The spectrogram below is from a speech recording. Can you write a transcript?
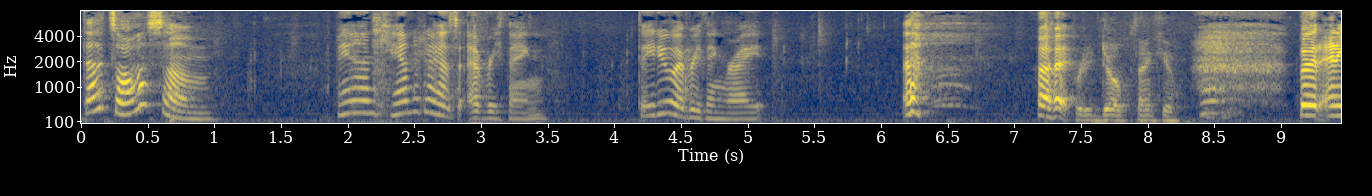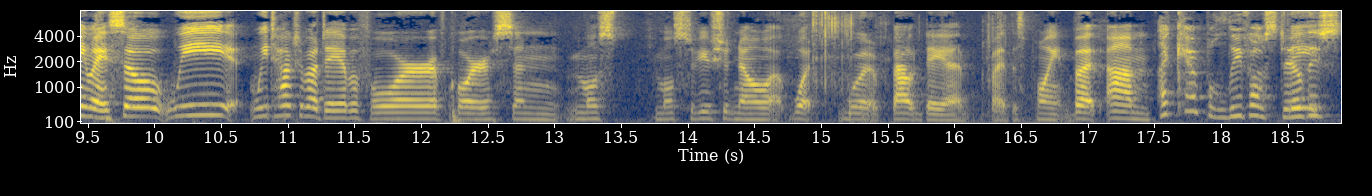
That's awesome. Man, Canada has everything. They do everything right. but Pretty dope. Thank you. But anyway, so we we talked about Daiya before, of course, and most most of you should know what what about Daiya by this point. But um, I can't believe how stale They- these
